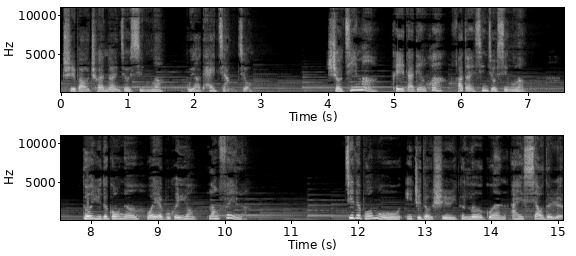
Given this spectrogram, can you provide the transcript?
吃饱穿暖就行了，不要太讲究。手机嘛，可以打电话发短信就行了。”多余的功能我也不会用，浪费了。记得伯母一直都是一个乐观爱笑的人，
